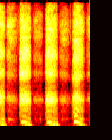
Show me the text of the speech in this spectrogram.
はぁ、はぁ、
